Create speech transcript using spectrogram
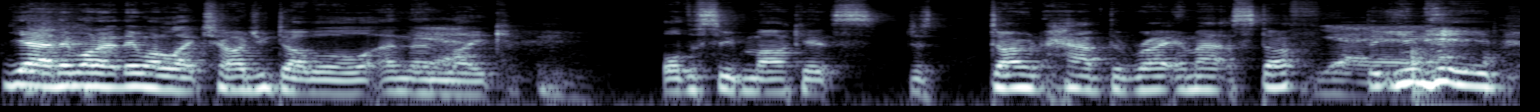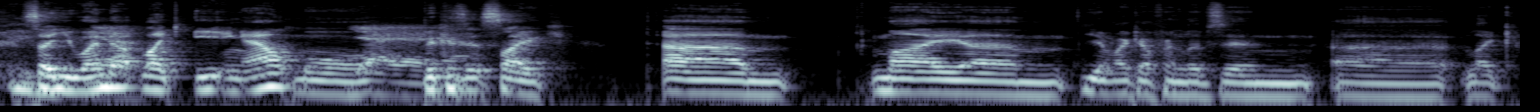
yeah, they want to they want to like charge you double, and then Yeah. like all the supermarkets just don't have the right amount of stuff Yeah, that yeah, you need, so you end up like eating out more Yeah, because it's like, um, my um, you know, my girlfriend lives in uh like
